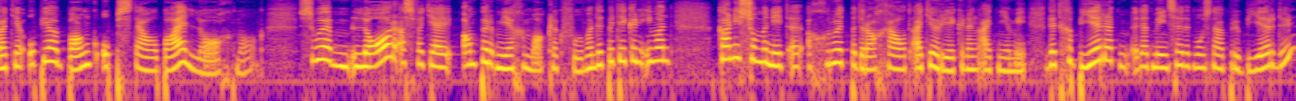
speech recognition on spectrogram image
wat jy op jou bank opstel baie laag maak. So laer as wat jy amper mee gemaklik voel, want dit beteken iemand kan nie sommer net 'n groot bedrag geld uit jou rekening uitneem nie. Dit gebeur dat dat mense dit mos nou probeer doen.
